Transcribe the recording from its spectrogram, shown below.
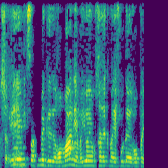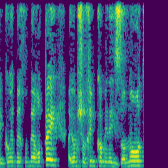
עכשיו, אם כן. היו מצטרפים לרומניה, הם היו היום חלק מהאיחוד האירופאי. להיות באיחוד האירופאי, היום שולחים כל מיני זונות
